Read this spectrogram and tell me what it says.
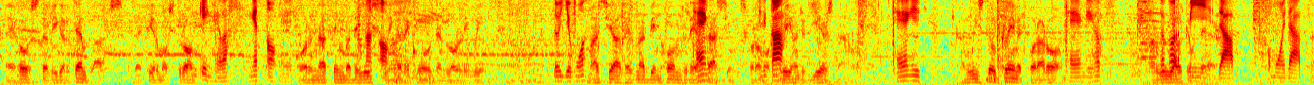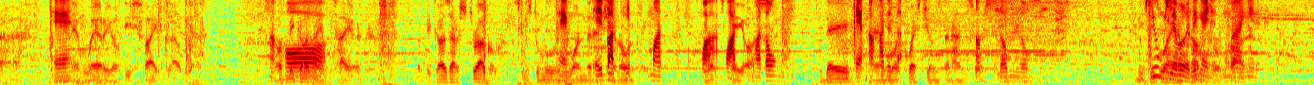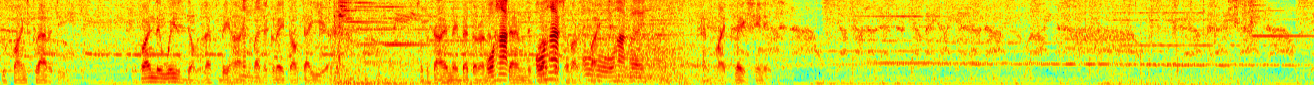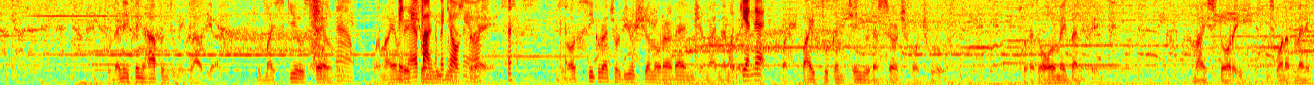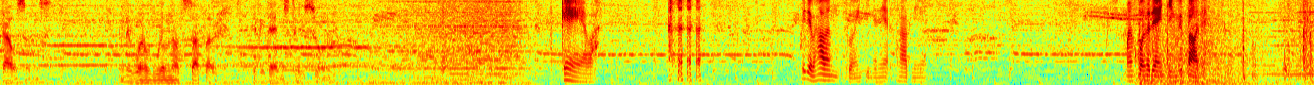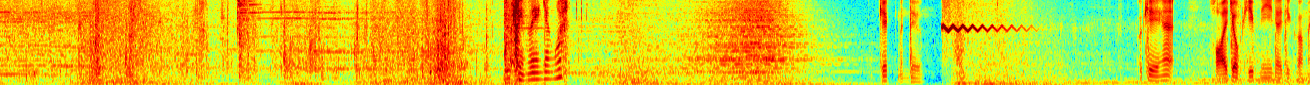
A host of eager Templars, as I fear most strongly, Okay. Or nothing but the whistling okay. of a cold and lonely wind. Masyaf has not been home to the assassins for almost 300 years now. Can we still claim it for our own? Are we welcome there? Ah, I'm wary of this fight, Claudia. Not because I'm tired, but because our struggle seems to move in one direction only, towards chaos. ขวาตรง Today, Hang, I ah, have ano more ta- questions than อ้าว answers. ล้มล้ม This คิ้ว is มี why ระเบิด I've ได้ไง come เนี่ย so มา far. อย่างงี้เนี่ย To find clarity. To find the wisdom left behind by the great Altair. So that I may better โอ้หัก understand the โอ้หัก purpose of our โอ้โห fight หักเลย and my place in it. Anything happen to me, Claudia, should my skills fail me, or my ambition lead me astray, not seek retribution or revenge in my memory, but fight to continue the search for truth, so that all may benefit. My story is one of many thousands, and the world will not suffer if it ends too soon. Qué. ไม่เดี๋ยวภาพมันสวยจริงๆอันเนี้ยภาพนี้ มันควรแสดงจริงหรือเปล่าเนี่ยมึงแข็งแรงยังวะเก๊กเหมือนเดิม โอเคฮะ ขอจบคลิปนี้เลยดีกว่าไหม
